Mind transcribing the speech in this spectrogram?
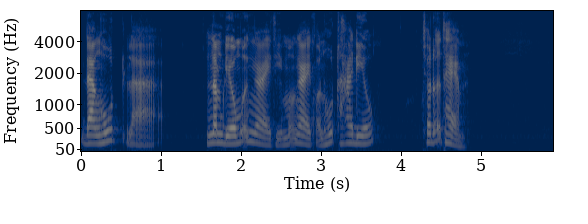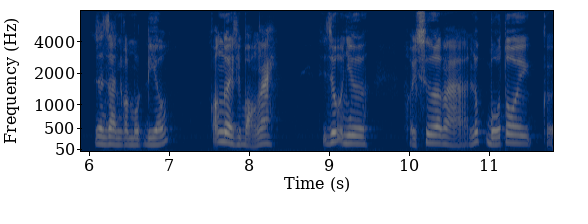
đang hút là 5 điếu mỗi ngày thì mỗi ngày còn hút hai điếu cho đỡ thèm dần dần còn một điếu. Có người thì bỏ ngay. Ví dụ như hồi xưa mà lúc bố tôi ờ,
